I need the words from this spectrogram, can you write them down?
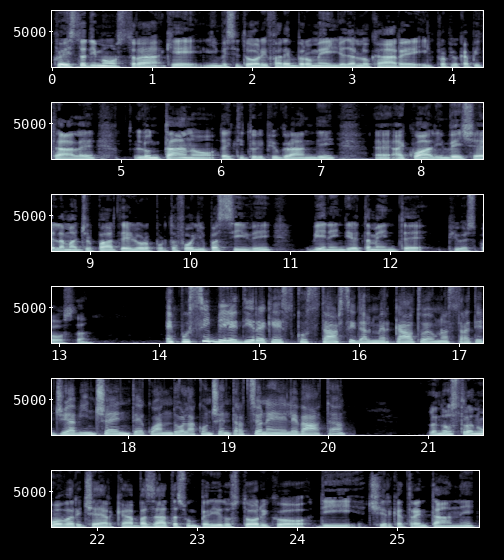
Questo dimostra che gli investitori farebbero meglio ad allocare il proprio capitale lontano dai titoli più grandi, eh, ai quali invece la maggior parte dei loro portafogli passivi viene indirettamente più esposta. È possibile dire che scostarsi dal mercato è una strategia vincente quando la concentrazione è elevata? La nostra nuova ricerca, basata su un periodo storico di circa 30 anni,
